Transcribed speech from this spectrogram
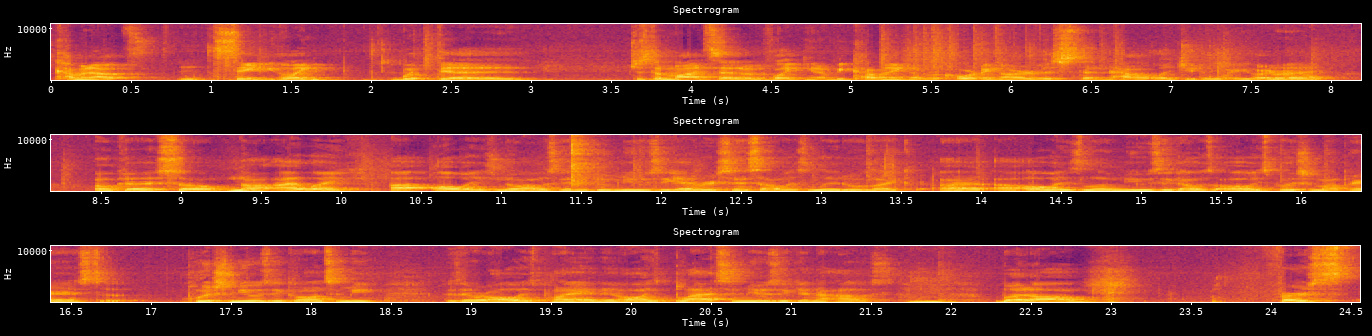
coming out thinking like with the just the mindset of like you know becoming a recording artist and how it led you to where you are now. Okay, so no, I like I always knew I was gonna do music ever since I was little. Like I, I always loved music. I was always pushing my parents to push music onto me because they were always playing and always blasting music in the house. But um, first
